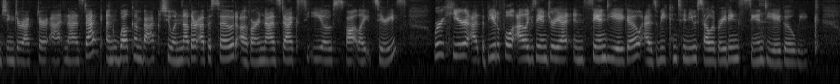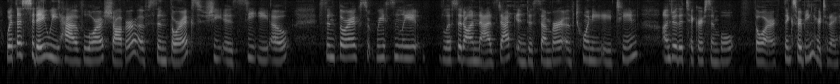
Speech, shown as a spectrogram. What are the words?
Managing Director at NASDAQ, and welcome back to another episode of our NASDAQ CEO Spotlight Series. We're here at the beautiful Alexandria in San Diego as we continue celebrating San Diego Week. With us today, we have Laura Shawver of Synthorx. She is CEO. Synthorx recently listed on NASDAQ in December of 2018 under the ticker symbol Thor. Thanks for being here today.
